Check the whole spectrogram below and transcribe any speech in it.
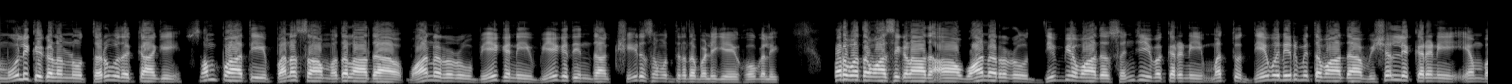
ಮೂಲಿಕೆಗಳನ್ನು ತರುವುದಕ್ಕಾಗಿ ಸಂಪಾತಿ ಪನಸ ಮೊದಲಾದ ವಾನರರು ಬೇಗನೆ ವೇಗದಿಂದ ಕ್ಷೀರ ಸಮುದ್ರದ ಬಳಿಗೆ ಹೋಗಲಿ. ಪರ್ವತವಾಸಿಗಳಾದ ಆ ವಾನರರು ದಿವ್ಯವಾದ ಸಂಜೀವಕರಣಿ ಮತ್ತು ದೇವನಿರ್ಮಿತವಾದ ವಿಶಲ್ಯಕರಣಿ ಎಂಬ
